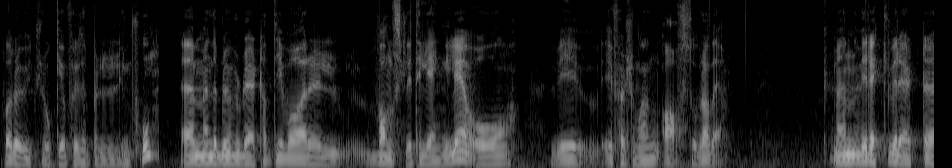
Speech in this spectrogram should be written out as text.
for å utelukke f.eks. lymfom. Eh, men det ble vurdert at de var vanskelig tilgjengelige, og vi i første omgang avsto fra det. Men vi rekvirerte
